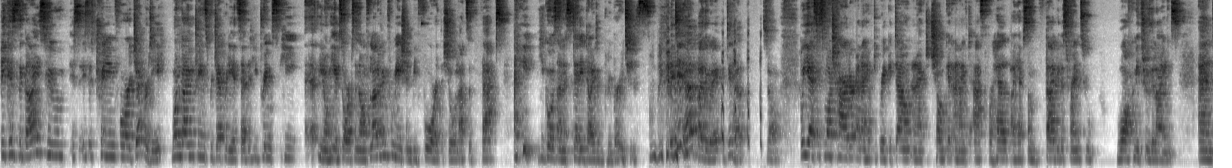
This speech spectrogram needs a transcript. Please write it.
because the guys who is, is training for Jeopardy, one guy who trains for Jeopardy had said that he drinks, he, uh, you know, he absorbs an awful lot of information before the show, lots of facts, and he, he goes on a steady diet of blueberry juice. Oh it did help, by the way. It did help. So, but yes, it's much harder, and I have to break it down, and I have to chunk it, and I have to ask for help. I have some fabulous friends who walk me through the lines, and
